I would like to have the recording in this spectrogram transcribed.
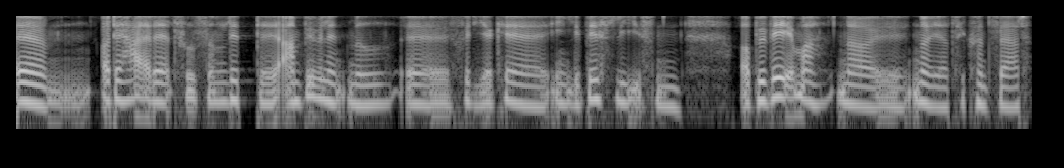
Øhm, og det har jeg da altid sådan lidt øh, ambivalent med, øh, fordi jeg kan egentlig bedst lide sådan at bevæge mig, når, øh, når jeg er til koncert.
